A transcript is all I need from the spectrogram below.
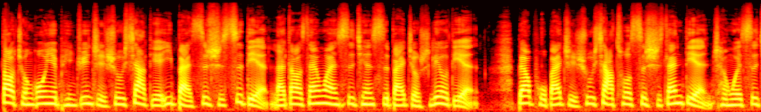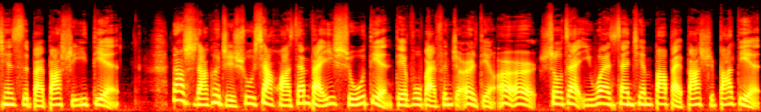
道琼工业平均指数下跌一百四十四点，来到三万四千四百九十六点；标普白指数下挫四十三点，成为四千四百八十一点。纳史达克指数下滑三百一十五点，跌幅百分之二点二二，收在一万三千八百八十八点。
